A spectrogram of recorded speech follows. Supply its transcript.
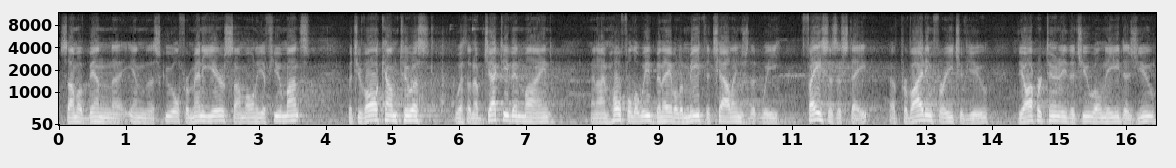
some have been uh, in the school for many years, some only a few months. But you've all come to us with an objective in mind, and I'm hopeful that we've been able to meet the challenge that we face as a state of providing for each of you the opportunity that you will need as you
